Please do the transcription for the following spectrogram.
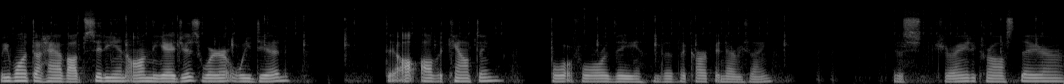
We want to have obsidian on the edges where we did the, all, all the counting for for the, the the carpet and everything. Just straight across there,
